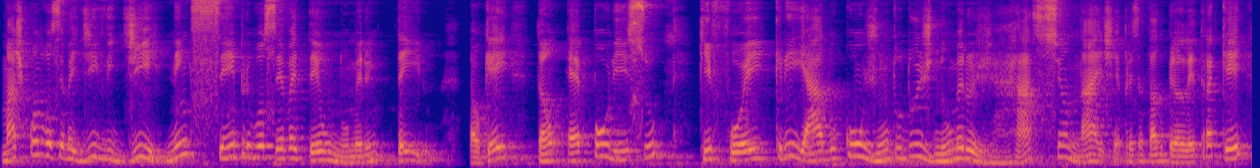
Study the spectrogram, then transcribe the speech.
Mas quando você vai dividir, nem sempre você vai ter um número inteiro, tá ok? Então, é por isso que foi criado o conjunto dos números racionais, representado pela letra Q.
